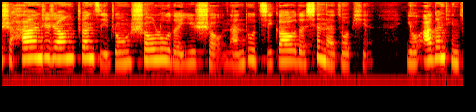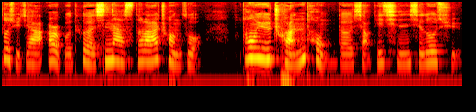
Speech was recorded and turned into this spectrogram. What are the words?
这是哈恩这张专辑中收录的一首难度极高的现代作品，由阿根廷作曲家阿尔伯特·辛纳斯特拉创作。不同于传统的小提琴协奏曲，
